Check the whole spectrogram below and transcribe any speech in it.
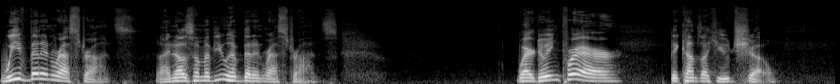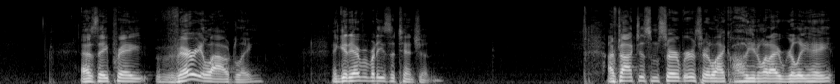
We've been in restaurants, and I know some of you have been in restaurants where doing prayer becomes a huge show as they pray very loudly and get everybody's attention. I've talked to some servers who are like, oh, you know what I really hate?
